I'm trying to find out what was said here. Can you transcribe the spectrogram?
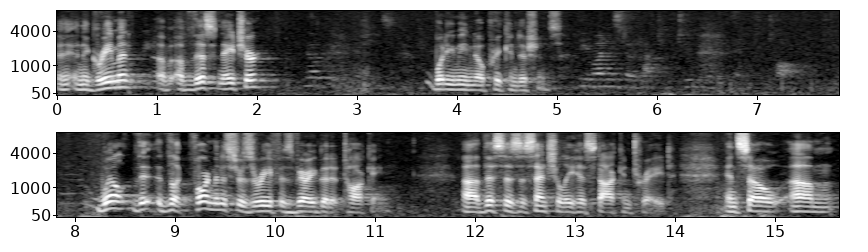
an agreement of, of this nature. What do you mean, no preconditions? Well, the, look, Foreign Minister Zarif is very good at talking. Uh, this is essentially his stock and trade. And so, um,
